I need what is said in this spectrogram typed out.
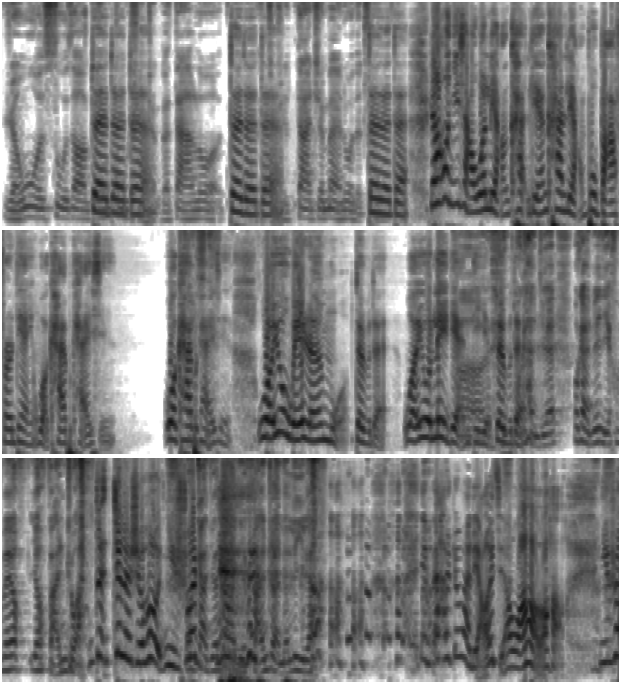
人物塑造，对对对，整个大落，对对对，大致脉络的，对对对。然后你想，我两看连看两部八分电影，我开不开心？我开不开心？我又为人母，对不对？我又泪点低，对不对？我感觉，我感觉你后面要要反转。对，这个时候你说，感觉到你反转的力量。你不要这么了解我好不好？你说，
